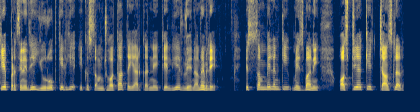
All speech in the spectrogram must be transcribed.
के प्रतिनिधि यूरोप के लिए एक समझौता तैयार करने के लिए वेना में मिले। इस सम्मेलन की मेजबानी ऑस्ट्रिया के चांसलर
